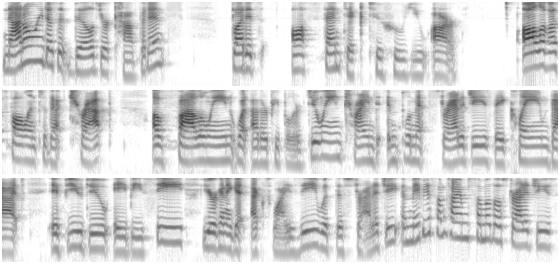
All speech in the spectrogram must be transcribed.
not only does it build your confidence, but it's authentic to who you are. All of us fall into that trap of following what other people are doing, trying to implement strategies. They claim that if you do ABC, you're going to get XYZ with this strategy. And maybe sometimes some of those strategies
